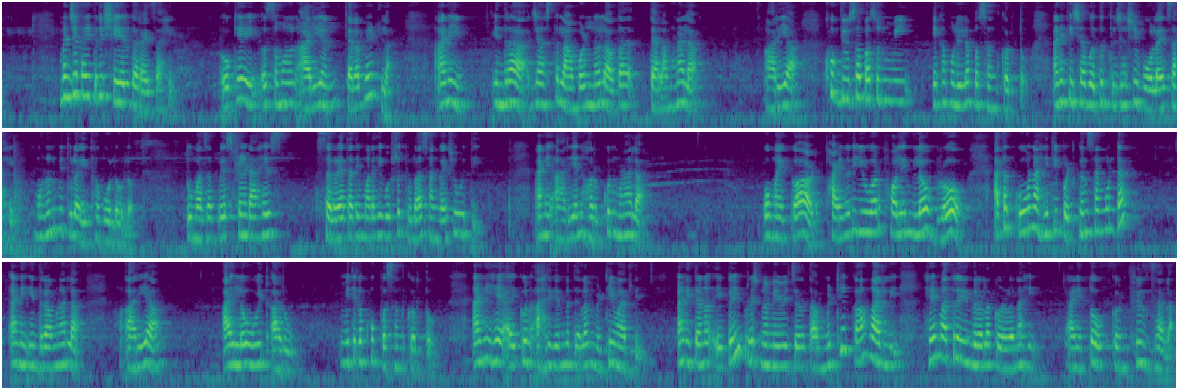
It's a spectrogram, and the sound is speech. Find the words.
म्हणजे काहीतरी शेअर करायचं आहे. ओके असं म्हणून आर्यन त्याला भेटला. आणि इंद्रा जास्त लांबण न लावता त्याला म्हणाला आर्या खूप दिवसापासून मी एका मुलीला पसंत करतो आणि तिच्याबद्दल तुझ्याशी बोलायचं आहे म्हणून मी तुला इथं बोलवलं. तू माझा बेस्ट फ्रेंड आहेस. सगळ्यात आधी मला ही गोष्ट तुला सांगायची होती. आणि आर्यन हरकून म्हणाला ओ my god finally you are fall in love bro आता कोण आहे ती पटकन सांगून टाक? आणि इंद्रा म्हणाला Arya I love with Aru मी तिला खूप पसंत करतो. आणि हे ऐकून आर्यननं त्याला मिठी मारली. आणि त्यानं एकही प्रश्न न विचारता मिठी का मारली हे मात्र इंद्राला कळलं नाही. आणि तो कन्फ्यूज झाला.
